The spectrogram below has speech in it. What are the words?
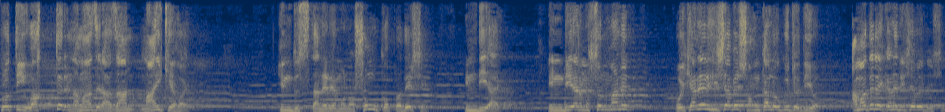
প্রতি ওয়াক্তের নামাজের আজান মাইকে হয়। হিন্দুস্তানের এমন অসংখ্য প্রদেশে, ইন্ডিয়ায়, ইন্ডিয়ার মুসলমানের, ওইখানের হিসাবে সংখ্যালঘু যদিও, আমাদের এখানের হিসাবে বেশি।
